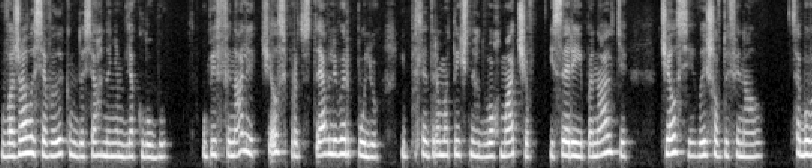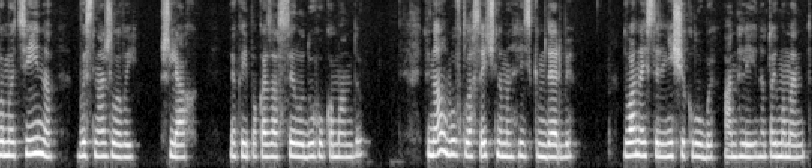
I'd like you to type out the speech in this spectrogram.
вважалося великим досягненням для клубу. У півфіналі Челсі протистояв Ліверпулю, і після драматичних двох матчів і серії пенальті Челсі вийшов до фіналу. Це був емоційно виснажливий шлях, який показав силу духу команди. Фінал був класичним англійським дербі. Два найсильніші клуби Англії на той момент.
